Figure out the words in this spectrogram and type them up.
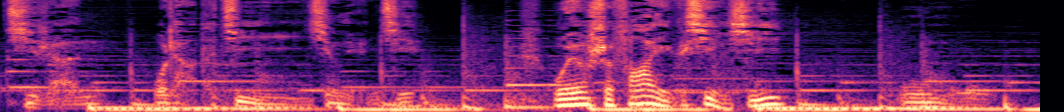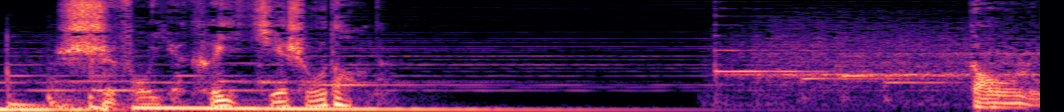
既然我俩的记忆已经连接，我要是发一个信息，乌姆是否也可以接收到呢？高炉。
